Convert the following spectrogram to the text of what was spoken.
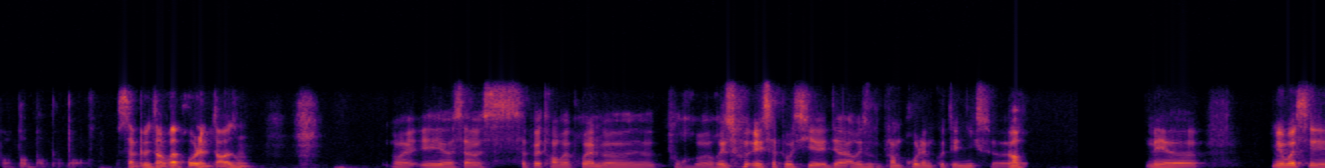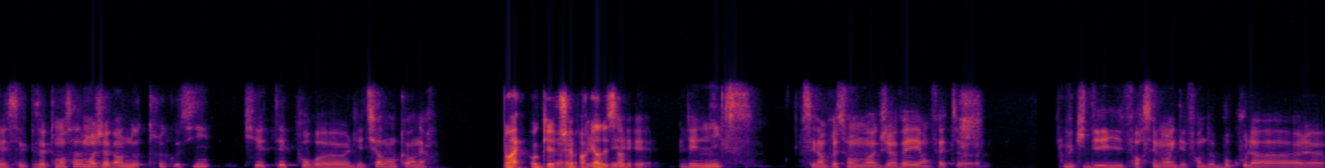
bon, bon, bon, bon, bon, ça peut être un vrai problème. T'as raison. Ouais, et euh, ça, ça peut être un vrai problème pour résoudre, et ça peut aussi aider à résoudre plein de problèmes côté Knicks. mais, mais ouais, c'est c'est exactement ça. Moi, j'avais un autre truc aussi qui était pour euh, les tirs dans le corner. Ouais, ok, je n'avais pas regardé ça. les, Knicks, c'est l'impression moi que j'avais, et en fait, euh, vu qu'ils forcément ils défendent beaucoup la, la-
